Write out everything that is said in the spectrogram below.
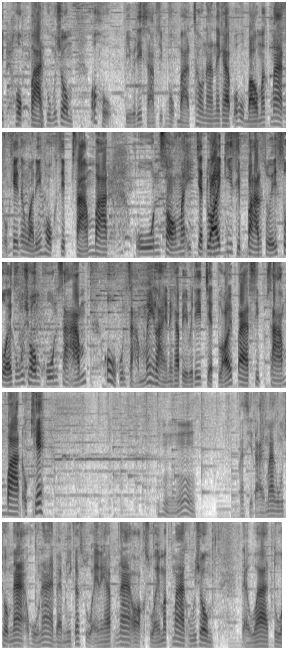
36 บาทคุณผู้ชม โอ้โหปีไปที่ 36 บาทเท่านั้นนะครับ โอ้โห เบามากๆ โอเคจังหวะนี้ 63 บาท คูณ 2 มาอีก 720 บาท สวยๆ คุณผู้ชม คูณ 3 โอ้คูณ 3 ไม่ไหลนะครับปีไปที่ 783 บาท โอเคหือน่าเสียดายมากคุณผู้ชม หน้า โอ้โห หน้าแบบนี้ก็สวยนะครับ หน้าออกสวยมากๆ คุณผู้ชม แต่ว่าตัว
